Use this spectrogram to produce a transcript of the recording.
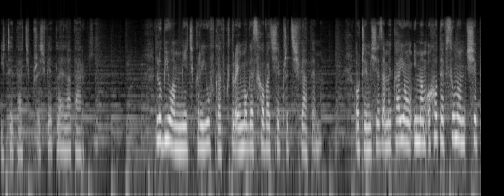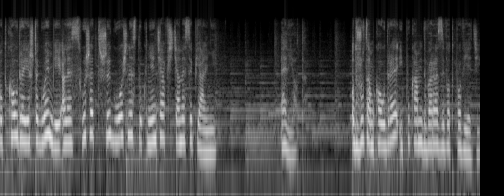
i czytać przy świetle latarki. Lubiłam mieć kryjówkę, w której mogę schować się przed światem. Oczy mi się zamykają i mam ochotę wsunąć się pod kołdrę jeszcze głębiej, ale słyszę trzy głośne stuknięcia w ścianę sypialni. Elliot. Odrzucam kołdrę i pukam dwa razy w odpowiedzi.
